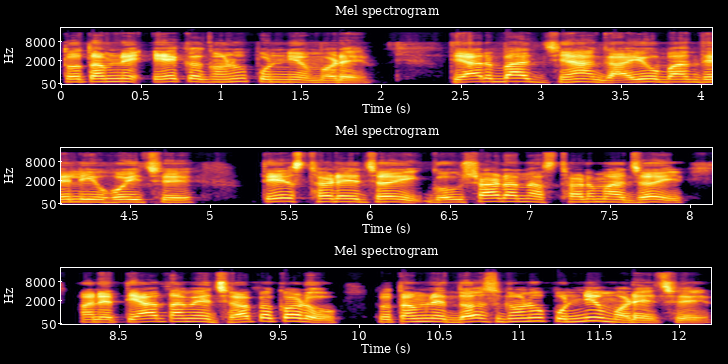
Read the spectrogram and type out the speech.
તો તમને એક ગણું પુણ્ય મળે. ત્યારબાદ જ્યાં ગાયો બાંધેલી હોય છે, તે સ્થળે જઈ ગૌશાળાના સ્થળમાં જઈ અને ત્યાં તમે જપ કરો, તો તમને દસ ગણું પુણ્ય મળે છે.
